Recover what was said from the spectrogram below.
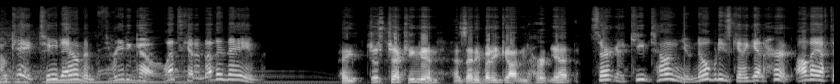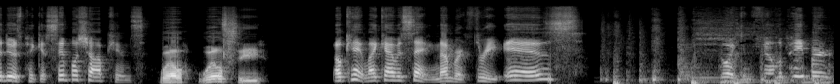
Okay, two down and three to go. Let's get another name. Hey, just checking in. Has anybody gotten hurt yet? Sir, I keep telling you, nobody's gonna get hurt. All they have to do is pick a simple Shopkins. Well, we'll see. Okay, like I was saying, number three is... Oh, I can fill the paper.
